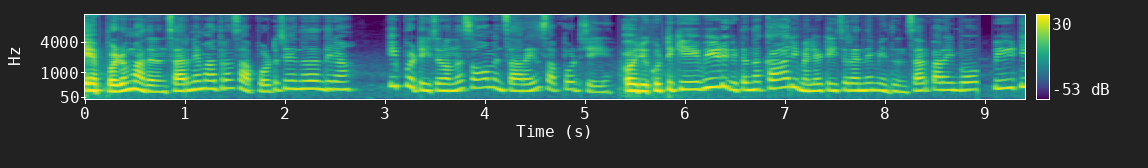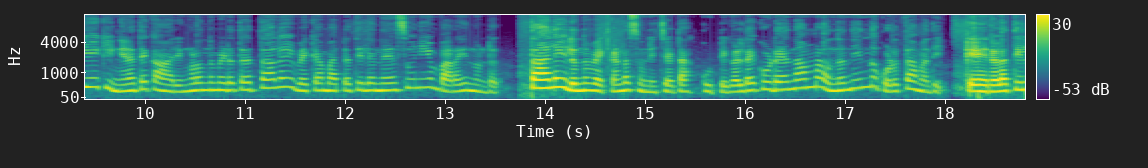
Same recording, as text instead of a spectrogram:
എപ്പോഴും മദനൻ സാറിനെ മാത്രം സപ്പോർട്ട് ചെയ്യുന്നത് എന്തിനാ? ഇപ്പൊ ടീച്ചർ ഒന്ന് സോമൻ സാറേയും സപ്പോർട്ട് ചെയ്യേ. ഒരു കുട്ടിക്ക് വീട് കിട്ടുന്ന കാര്യമല്ല ടീച്ചർ എന്ന് മിഥുൻ സാർ പറയുമ്പോൾ പി ടി എക്ക് ഇങ്ങനത്തെ കാര്യങ്ങളൊന്നും എടുത്ത് തലയിൽ വെക്കാൻ പറ്റത്തില്ലെന്ന് സുനിയും പറയുന്നുണ്ട്. തലയിലൊന്നും വെക്കണ്ട സുനിച്ചേട്ടാ കുട്ടികളുടെ കൂടെ നമ്മളൊന്ന് നിന്നു കൊടുത്താൽ മതി. കേരളത്തിൽ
